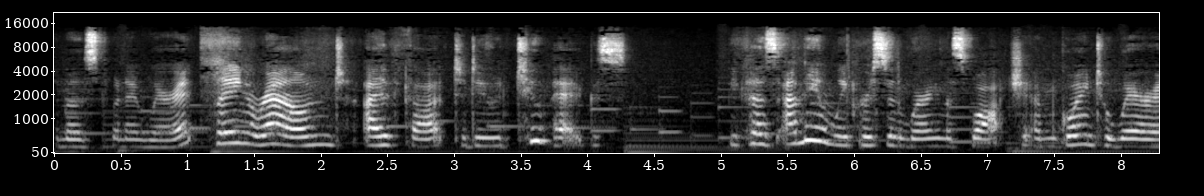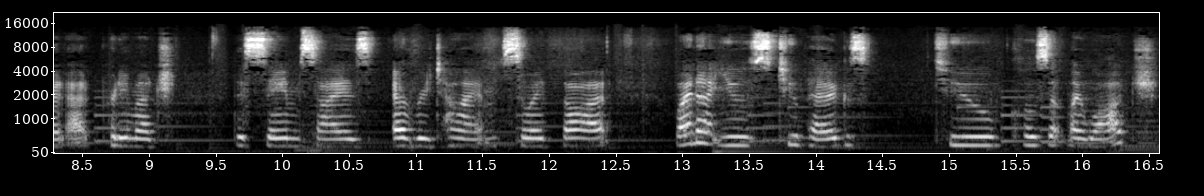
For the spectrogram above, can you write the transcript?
the most when I wear it. Playing around, I thought to do two pegs. Because I'm the only person wearing this watch, I'm going to wear it at pretty much the same size every time, so I thought, why not use two pegs to close up my watch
